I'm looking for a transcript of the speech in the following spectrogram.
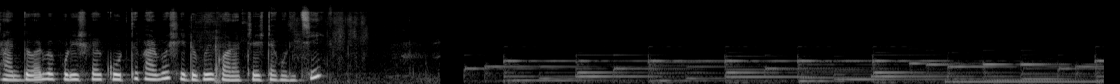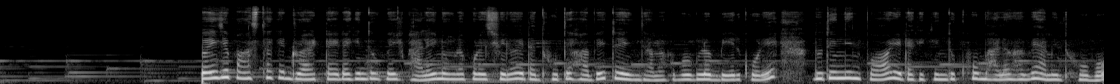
ঝাড় দেওয়ার বা পরিষ্কার করতে পারব, সেটুকুই করার চেষ্টা করেছি। তো এই যে পাঁচ থাকে ড্রয়ারটা এটা কিন্তু বেশ ভালোই নোংরা পড়েছিল, এটা ধুতে হবে। তো এই জামা কাপড়গুলো বের করে দু তিন দিন পর এটাকে কিন্তু খুব ভালোভাবে আমি ধোবো।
